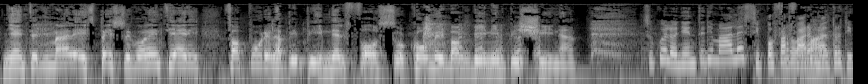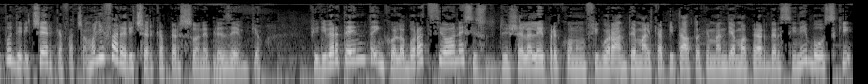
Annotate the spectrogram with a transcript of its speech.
niente di male, e spesso e volentieri fa pure la pipì nel fosso come i bambini in piscina. Su quello niente di male, si può far fare un Normale. altro tipo di ricerca, facciamogli fare ricerca a persone, per esempio. Più divertente, in collaborazione, si sostituisce la lepre con un figurante malcapitato che mandiamo a perdersi nei boschi.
